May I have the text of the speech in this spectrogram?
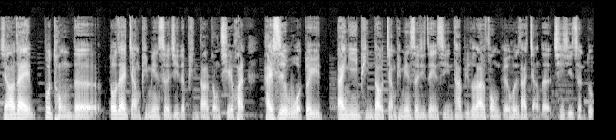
想要在不同的都在讲平面设计的频道中切换，还是我对于单一频道讲平面设计这件事情，它比如说它的风格或者它讲的清晰程度，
